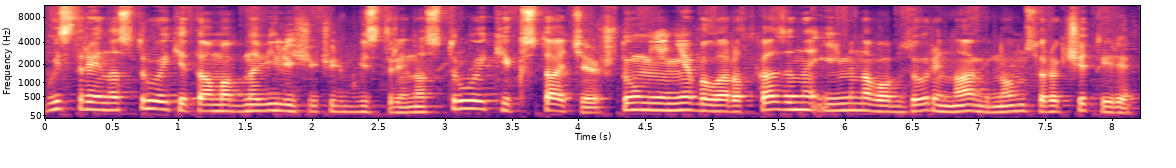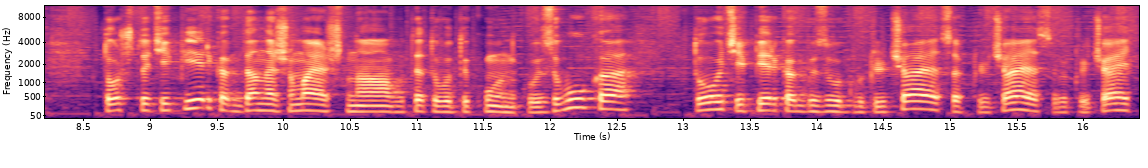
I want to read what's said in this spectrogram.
быстрые настройки, там обновили чуть-чуть быстрые настройки. Кстати, что у меня не было рассказано именно в обзоре на GNOME 44. То, что теперь, когда нажимаешь на вот эту вот иконку звука, то теперь как бы звук выключается, включается, выключается,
